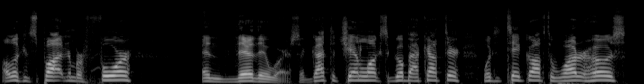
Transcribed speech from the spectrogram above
I'll look at spot number four, and there they were. So I got the channel locks to go back out there. Went to take off the water hose.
